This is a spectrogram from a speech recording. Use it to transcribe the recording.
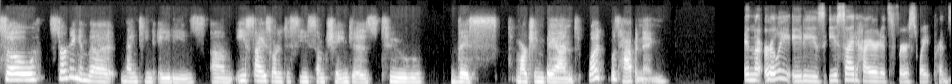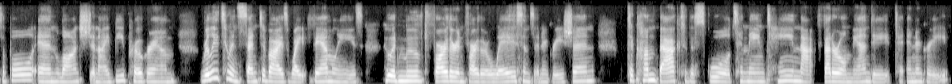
So, starting in the 1980s, um, started to see some changes to this marching band. What was happening? In the early 80s, Eastside hired its first white principal and launched an IB program really to incentivize white families who had moved farther and farther away since integration to come back to the school to maintain that federal mandate to integrate.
